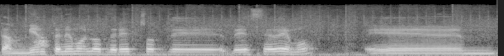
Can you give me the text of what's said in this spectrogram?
también tenemos los derechos de, ese demo. Em,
